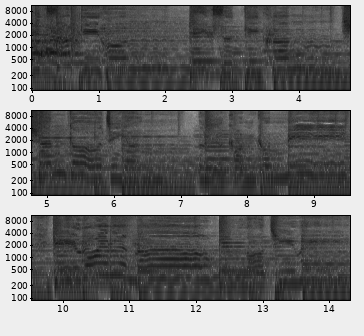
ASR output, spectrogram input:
อีกสักกี่หนอีกสักกี่ครั้ง ฉันก็จะยังเลือกคนคนนี้ กี่ร้อยเรื่องราวตลอดชีวิต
